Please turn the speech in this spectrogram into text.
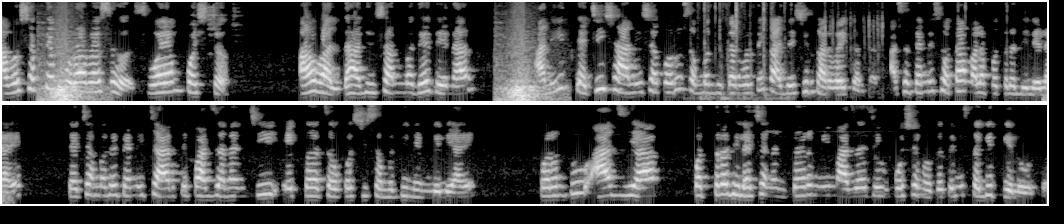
आवश्यक त्या पुराव्यासह स्वयंस्पष्ट अहवाल दहा दिवसांमध्ये देणार आणि त्याची शहानिशा करून संबंधितांवर ते कायदेशीर कारवाई करतात असं त्यांनी स्वतः मला पत्र दिलेलं आहे. त्याच्यामध्ये त्यांनी चार ते पाच जणांची एक चौकशी समिती नेमलेली आहे. परंतु आज या पत्र दिल्याच्या नंतर मी माझं जे उपोषण होतं ते मी स्थगित केलं होतं.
